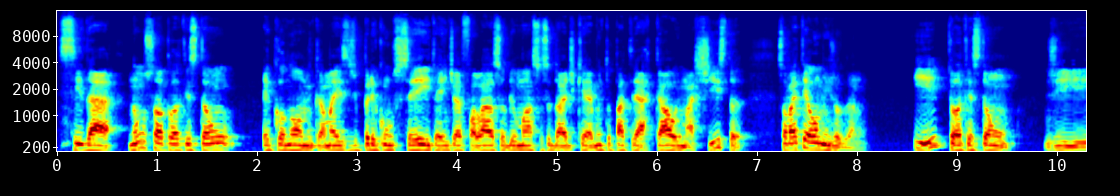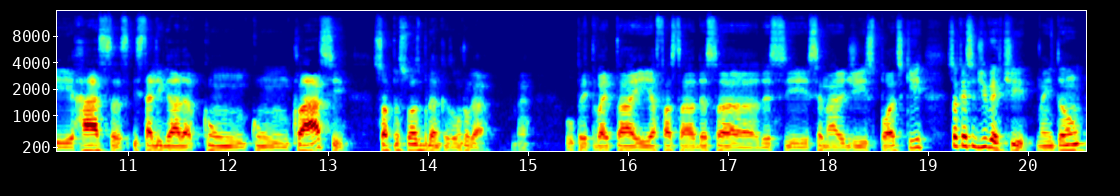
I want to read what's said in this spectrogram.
se dá não só pela questão econômica, mas de preconceito, a gente vai falar sobre uma sociedade que é muito patriarcal e machista, só vai ter homem jogando. E pela questão de raças está ligada com, com classe, só pessoas brancas vão jogar, né? O preto vai estar tá aí afastado dessa, desse cenário de esportes que só quer se divertir, né? Então,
